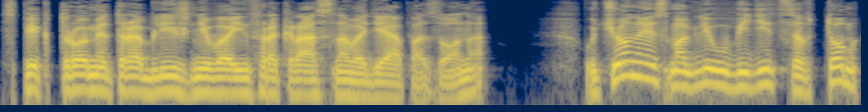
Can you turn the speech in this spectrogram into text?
спектрометра ближнего инфракрасного диапазона, ученые смогли убедиться в том,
